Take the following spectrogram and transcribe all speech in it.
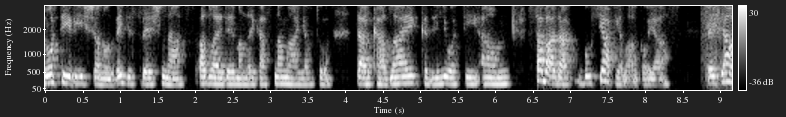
notīrīšana un reģistrēšanās atlaidē, man liekas, namā jau to dara kādu laiku, kad ir ļoti um, savādāk būs jāpielāgojās. Bet jā,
